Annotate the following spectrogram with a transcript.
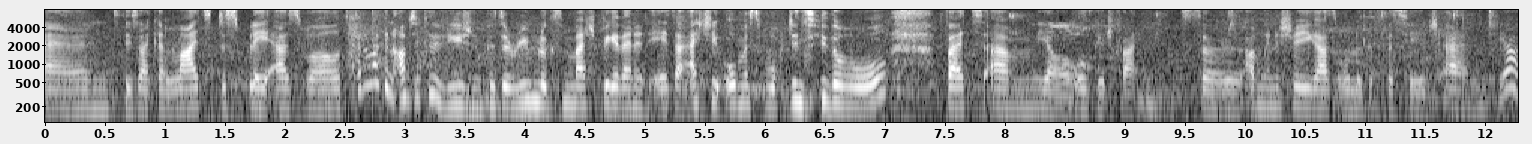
and there's like a lights display as well. It's kind of like an optical illusion because the room looks much bigger than it is. I actually almost walked into the wall but um, yeah all good fun. So I'm going to show you guys all of the footage and yeah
